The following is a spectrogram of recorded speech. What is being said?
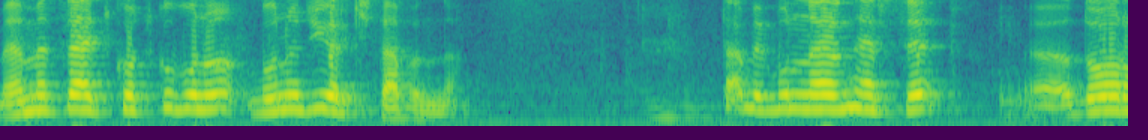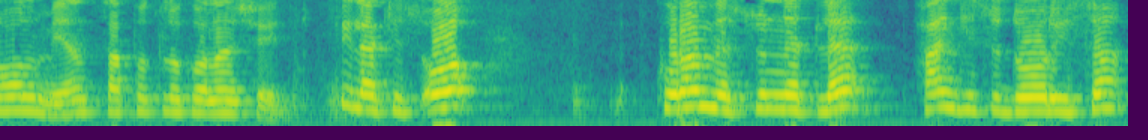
Mehmet Said Kotku bunu bunu diyor kitabında. Tabi bunların hepsi e, doğru olmayan, sapıklık olan şeydir. Bilakis o Kur'an ve sünnetle hangisi doğruysa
